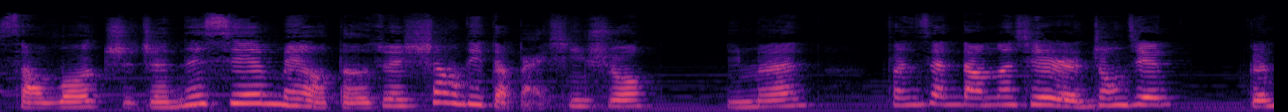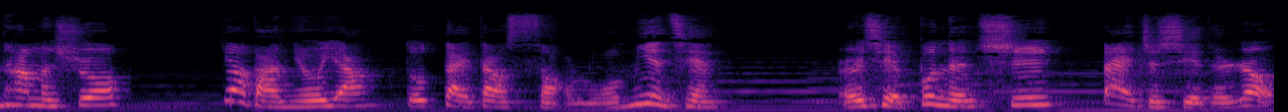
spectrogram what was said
扫罗指着那些没有得罪上帝的百姓说：“你们分散到那些人中间，跟他们说，要把牛羊都带到扫罗面前，而且不能吃带着血的肉，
